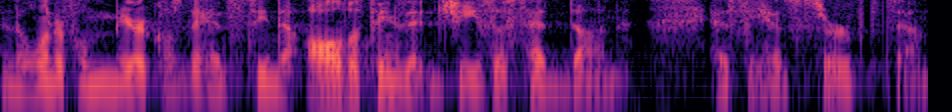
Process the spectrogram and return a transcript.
and the wonderful miracles they had seen, that all the things that Jesus had done as he had served them.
